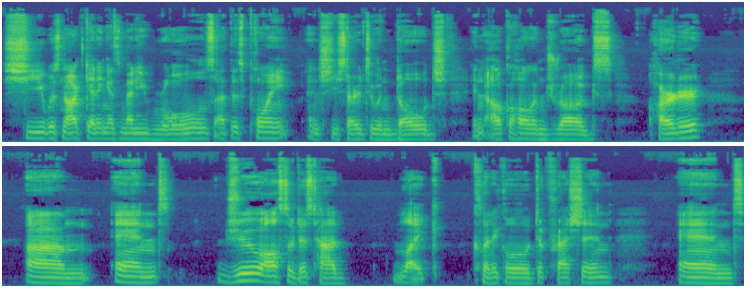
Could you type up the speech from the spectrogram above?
she was not getting as many roles at this point and she started to indulge in alcohol and drugs harder um and drew also just had like clinical depression and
